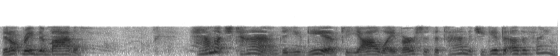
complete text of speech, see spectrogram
They don't read their Bible. How much time do you give to Yahweh versus the time that you give to other things?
